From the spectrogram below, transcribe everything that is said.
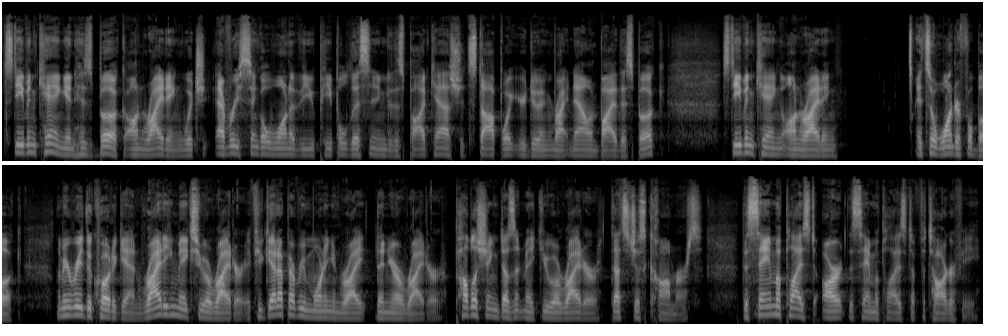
Stephen King, in his book on writing, which every single one of you people listening to this podcast should stop what you're doing right now and buy this book. Stephen King on writing. It's a wonderful book. Let me read the quote again. Writing makes you a writer. If you get up every morning and write, then you're a writer. Publishing doesn't make you a writer. That's just commerce. The same applies to art, the same applies to photography.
